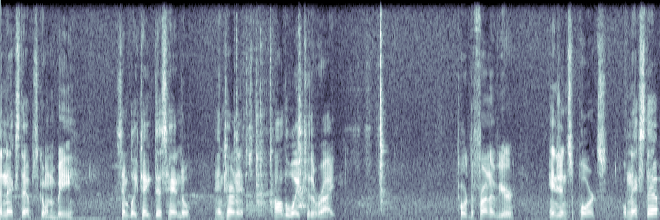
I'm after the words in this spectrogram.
The next step is going to be simply take this handle and turn it all the way to the right toward the front of your engine supports. Well, next step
